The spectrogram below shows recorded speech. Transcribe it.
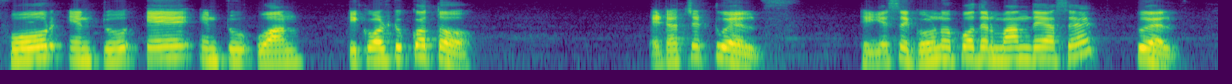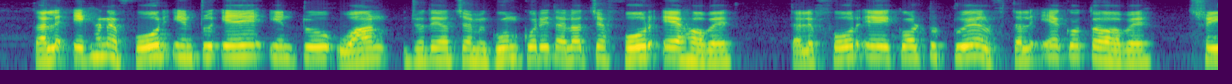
four into A into one equal to কত? এটা হচ্ছে টুয়েলভ ঠিক আছে? গৌণপদের মান দেওয়া আছে টুয়েলভ তাহলে এখানে four into A into one যদি হচ্ছে আমি গুণ করি, তাহলে হচ্ছে ফোর এ হবে। তাহলে four A equal to twelve তাহলে এ কত হবে? থ্রি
